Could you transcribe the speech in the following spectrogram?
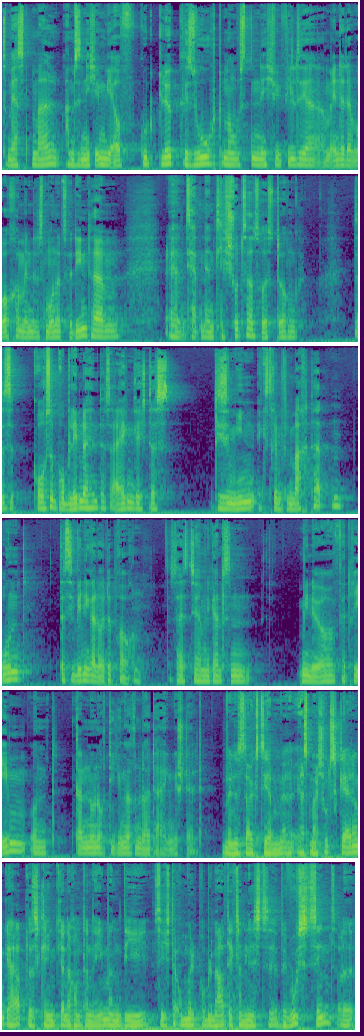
Zum ersten Mal haben sie nicht irgendwie auf gut Glück gesucht und man wusste nicht, wie viel sie am Ende der Woche, am Ende des Monats verdient haben. Äh, sie hatten endlich Schutzausrüstung. Das große Problem dahinter ist eigentlich, dass diese Minen extrem viel Macht hatten und dass sie weniger Leute brauchen. Das heißt, sie haben die ganzen Mineure vertrieben und dann nur noch die jüngeren Leute eingestellt. Wenn du sagst, sie haben erstmal Schutzkleidung gehabt, das klingt ja nach Unternehmen, die sich der Umweltproblematik zumindest bewusst sind oder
